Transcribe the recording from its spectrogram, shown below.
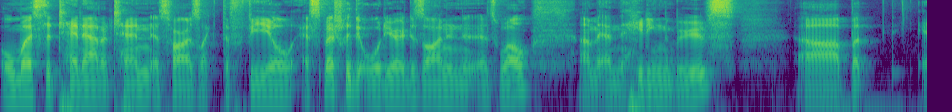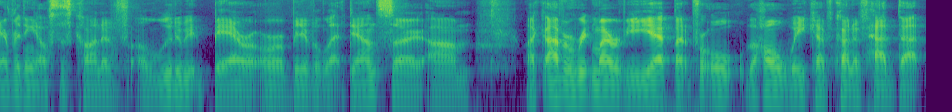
almost a 10 out of 10 as far as like the feel especially the audio design in it as well um, and the hitting the moves. Uh, but everything else is kind of a little bit bare or a bit of a letdown. So um, like i haven't written my review yet but for all the whole week i've kind of had that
